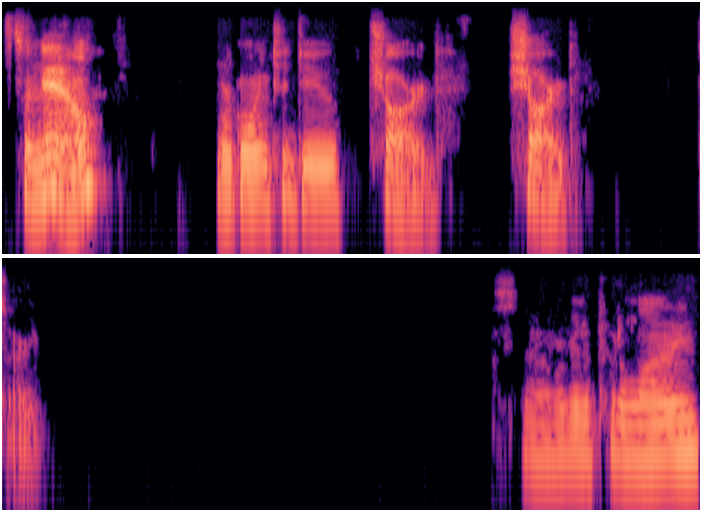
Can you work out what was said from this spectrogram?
so now we're going to do chard, shard, sorry. So we're going to put a line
